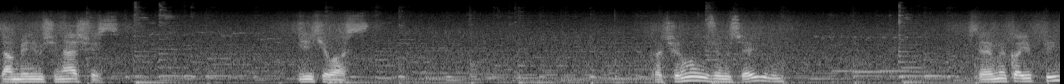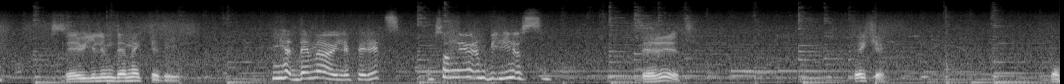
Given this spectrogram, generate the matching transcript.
Sen benim için her şeysin. İyi ki varsın. Kaçırma yüzünü sevgilim. Sevmek ayıp değil. Sevgilim demek de değil. Ya deme öyle Ferit. Utanıyorum biliyorsun. Ferit. Peki. Gel.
